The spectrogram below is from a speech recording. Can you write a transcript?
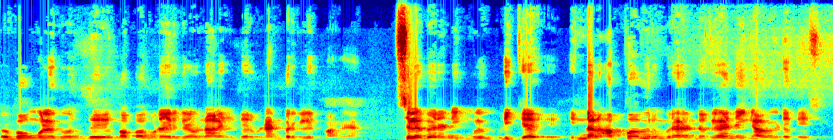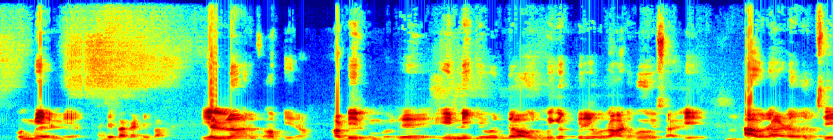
இப்போ உங்களுக்கு வந்து உங்கள் அப்பா கூட இருக்கிற ஒரு நாலஞ்சு பேர் நண்பர்கள் இருப்பாங்க. சில பேரை நீங்கள் உங்களுக்கு பிடிக்காது. இருந்தாலும் அப்பா விரும்புகிறாருன்றதுக்காக நீங்கள் அவர்கிட்ட பேசுங்க. உண்மையா இல்லையா? கண்டிப்பா கண்டிப்பா. எல்லாருக்கும் அப்படிதான். அப்படி இருக்கும்போது இன்னைக்கு வந்து அவர் மிகப்பெரிய ஒரு அனுபவசாலி. அவரை அழ வச்சு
